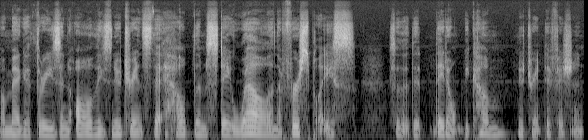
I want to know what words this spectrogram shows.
omega 3s and all these nutrients that help them stay well in the first place so that they don't become nutrient deficient.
